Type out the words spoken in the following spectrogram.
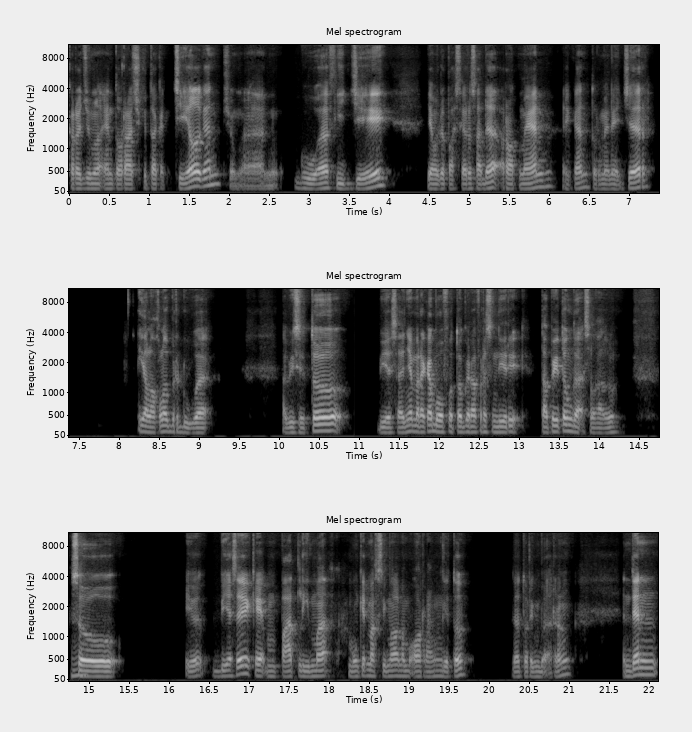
karena jumlah entourage kita kecil kan, cuman gua VJ yang udah pasti harus ada roadman, ya kan, tour manager. Ya lo kalau berdua. Habis itu biasanya mereka bawa fotografer sendiri, tapi itu nggak selalu. Hmm. So ya biasanya kayak 4 5 mungkin maksimal enam orang gitu kita touring bareng and then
